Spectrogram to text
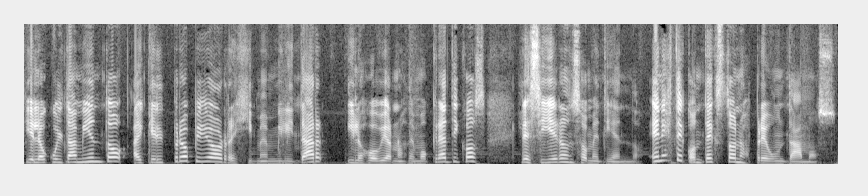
y el ocultamiento al que el propio régimen militar y los gobiernos democráticos le siguieron sometiendo. En este contexto nos preguntamos,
